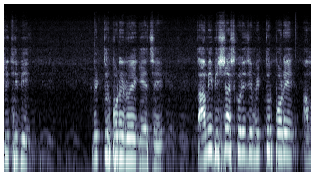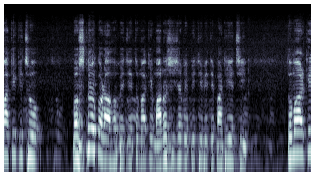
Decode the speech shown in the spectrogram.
পৃথিবী মৃত্যুর পরে রয়ে গিয়েছে। তা আমি বিশ্বাস করি যে মৃত্যুর পরে আমাকে কিছু প্রশ্ন করা হবে যে তোমাকে মানুষ হিসেবে পৃথিবীতে পাঠিয়েছি। তোমাকে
